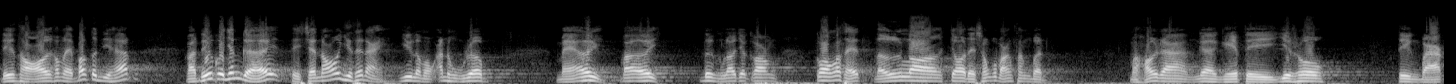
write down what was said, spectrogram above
điện thoại, không thèm báo tin gì hết. Và nếu có nhắn gửi thì sẽ nói như thế này, như là một anh hùng rơm mẹ ơi, ba ơi đừng lo cho con. Con có thể tự lo cho đời sống của bản thân mình. Mà hỏi ra, nghề nghiệp thì zero tiền bạc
